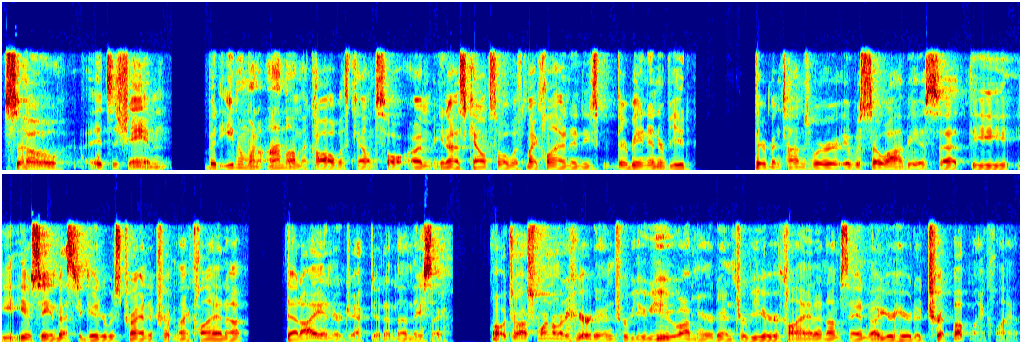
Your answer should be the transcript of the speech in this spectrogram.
So it's a shame. But even when I'm on the call with counsel, I'm, you know, as counsel with my client and he's, they're being interviewed, there have been times where it was so obvious that the EEOC investigator was trying to trip my client up that I interjected. And then they say, oh, Josh, we're not here to interview you. I'm here to interview your client. And I'm saying, no, you're here to trip up my client.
